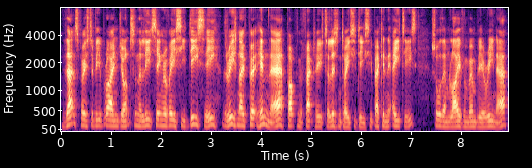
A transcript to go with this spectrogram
That's supposed to be Brian Johnson, the lead singer of ACDC. The reason I've put him there, apart from the fact I used to listen to ACDC back in the 80s, saw them live in Wembley Arena,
